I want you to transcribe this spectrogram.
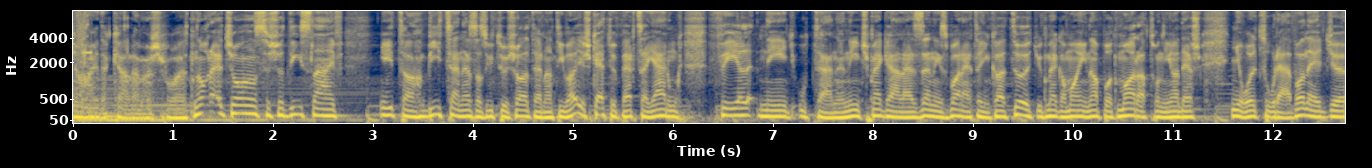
Jaj, de kellemes volt. Nora Jones és a This Life itt a Beaten, ez az ütős alternatíva, és kettő perccel járunk fél négy után. Nincs megállás, zenész barátainkkal töltjük meg a mai napot maratoni adás 8 órában. Egy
